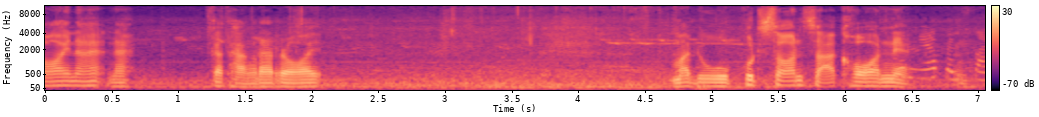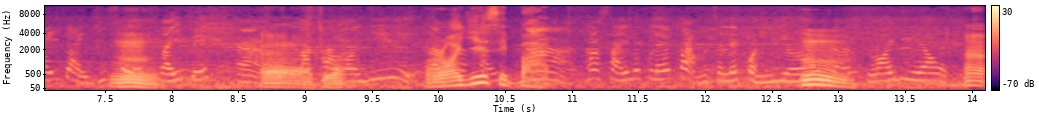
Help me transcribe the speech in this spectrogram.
ร้อยนะฮะนะกระถางละร้อย มาดูพุทธซ้อนสาครเนี่ยเนี้ยเป็นไซส์ใหญ่พิเศอืษมไซส์บิ๊กอ่าเออราถือคาว่าร้อยยี่ร้อยยี่สิบบาทถ้าไซส์เล็กๆอะมันจะเล็กกว่านี้เยอะอืมร้อยเดียว อ่า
